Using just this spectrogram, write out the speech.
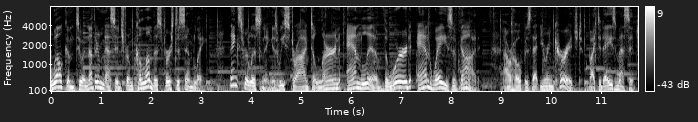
Welcome to another message from Columbus First Assembly. Thanks for listening as we strive to learn and live the Word and ways of God. Our hope is that you're encouraged by today's message.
